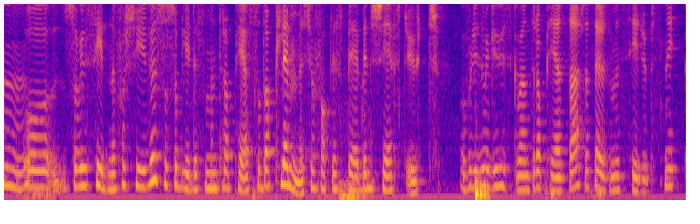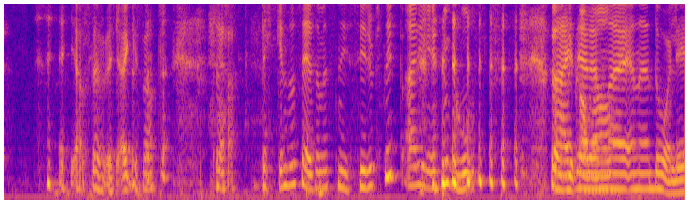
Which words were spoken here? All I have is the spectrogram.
Og så vil sidene forskyves, og så blir det som en trapes. Og da klemmes jo faktisk babyen skjevt ut. Og for de som ikke husker hva en trapes er, så ser det ut som en sirupsnipp. ja, stemmer. Ja, ikke sant? Ja. Bekken som ser ut som en sirupsnipp, er ingen god Nei, det er en, en dårlig,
